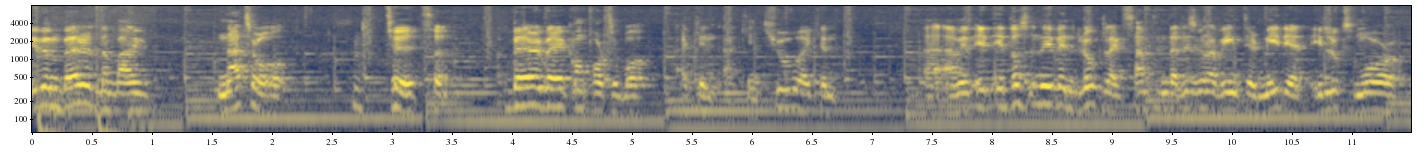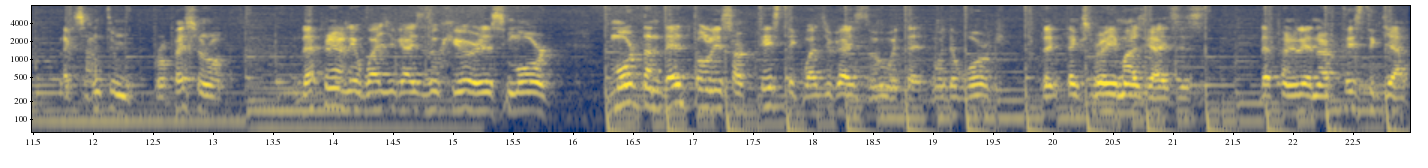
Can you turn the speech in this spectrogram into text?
even better than my natural teeth. Very, very comfortable. I can, I can chew. I can. Uh, I mean, it, it doesn't even look like something that is gonna be intermediate. It looks more like something professional. Definitely, what you guys do here is more, more than dental. It's artistic. What you guys do with the with the work. Th- Thanks very much, guys. It's definitely an artistic job.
